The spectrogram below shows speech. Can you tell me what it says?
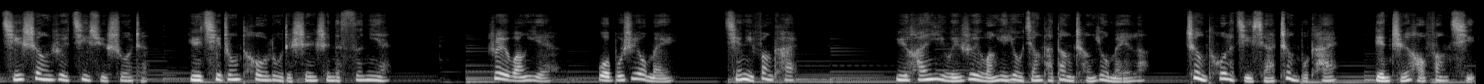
齐盛瑞继续说着，语气中透露着深深的思念。瑞王爷，我不是幼梅，请你放开。雨涵以为瑞王爷又将她当成幼梅了。挣脱了几下，挣不开，便只好放弃。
